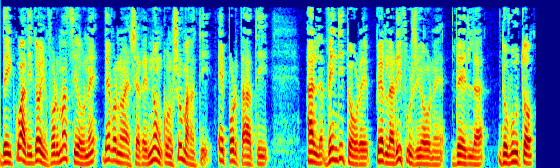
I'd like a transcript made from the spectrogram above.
dei quali do informazione devono essere non consumati e portati al venditore per la rifusione del dovuto.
